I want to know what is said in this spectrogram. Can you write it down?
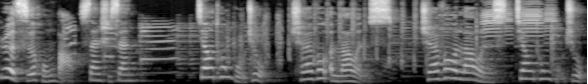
热词红宝三十三，交通补助 （travel allowance），travel allowance 交通补助。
